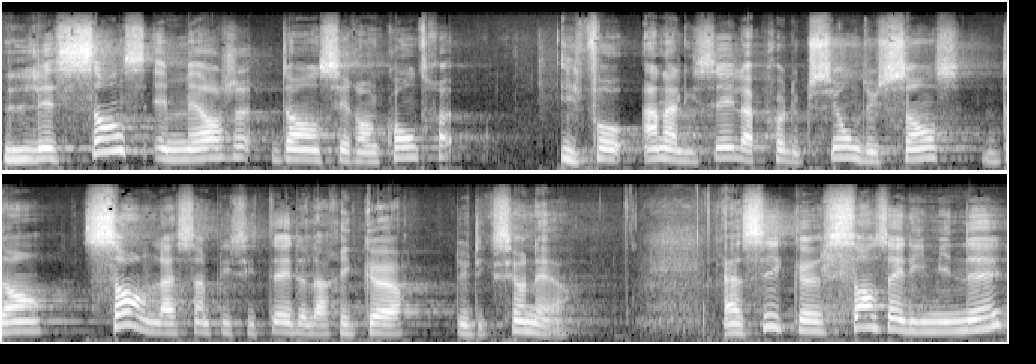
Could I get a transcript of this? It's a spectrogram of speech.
Les sens émergent dans ces rencontres. Il faut analyser la production du sens dans sans la simplicité de la rigueur du dictionnaire, ainsi que sans éliminer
